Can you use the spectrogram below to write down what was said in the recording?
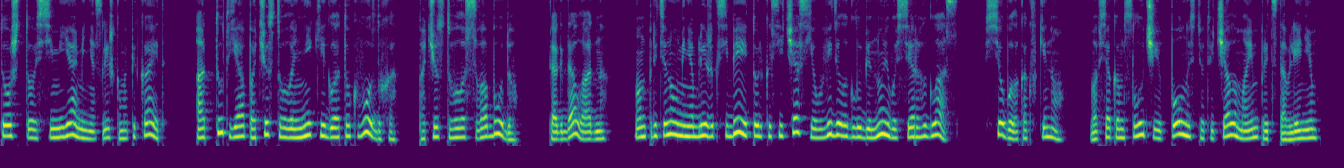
то, что семья меня слишком опекает. А тут я почувствовала некий глоток воздуха, почувствовала свободу. Тогда ладно. Он притянул меня ближе к себе, и только сейчас я увидела глубину его серых глаз. Все было как в кино во всяком случае полностью отвечала моим представлениям,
